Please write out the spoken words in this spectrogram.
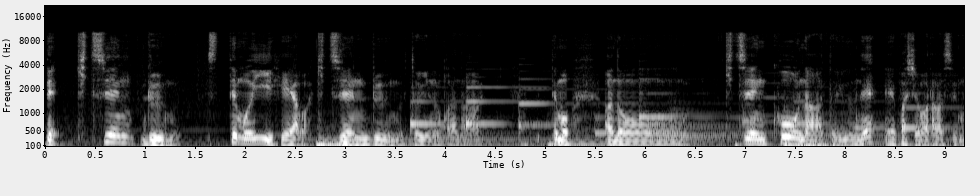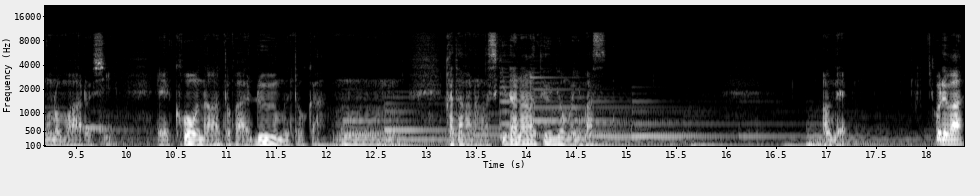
で喫煙ルーム。吸ってもいい部屋は喫煙ルームというのかな。でもあのー、喫煙コーナーというね場所を表すものもあるしえコーナーとかルームとかうんカタカナが好きだなというふうに思います。あのねこれは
